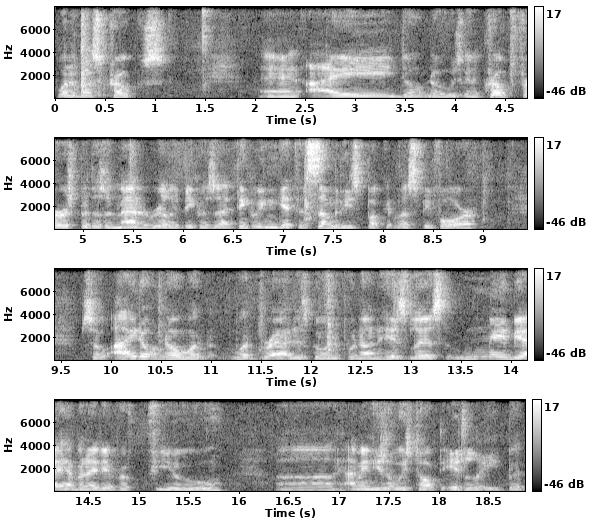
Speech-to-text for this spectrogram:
one of us croaks. And I don't know who's going to croak first, but doesn't matter really because I think we can get to some of these bucket lists before. So I don't know what, what Brad is going to put on his list. Maybe I have an idea of a few. Uh, I mean, he's always talked Italy, but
